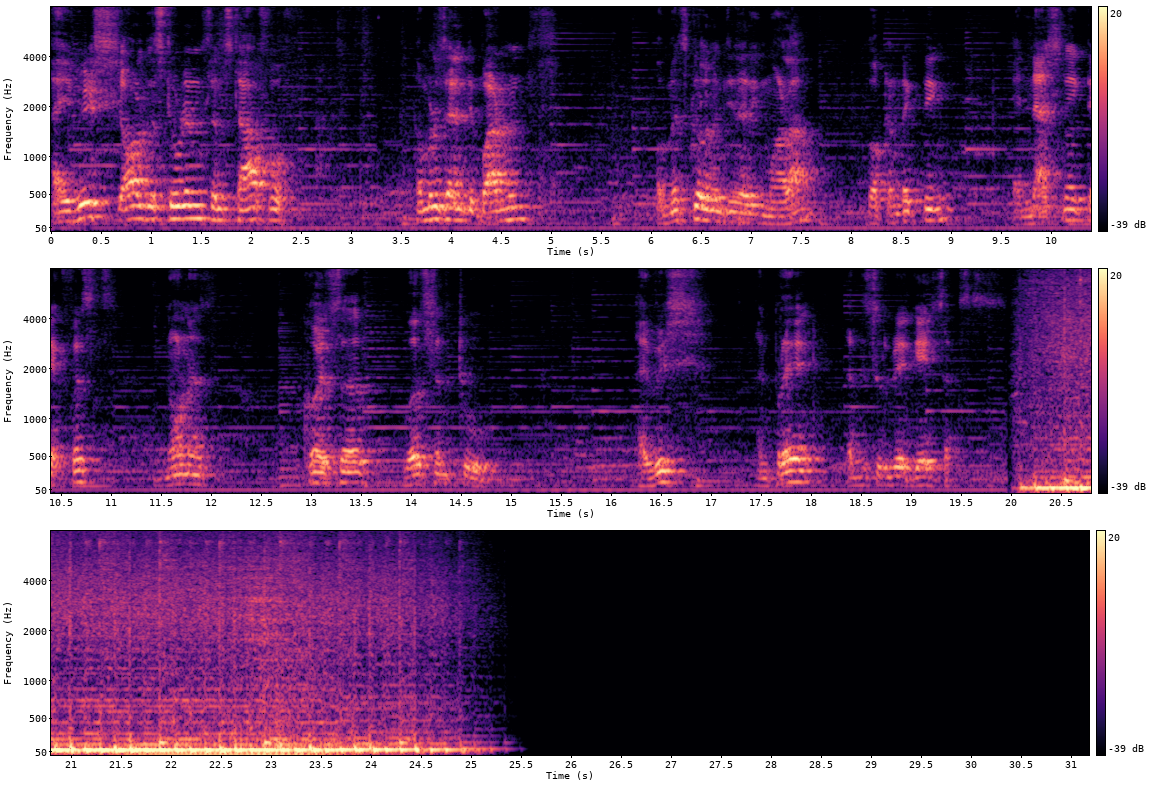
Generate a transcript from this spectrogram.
I wish all the students and staff of computer science departments of MET Engineering Mala for conducting a national tech fest known as Quazer version 2. I wish and pray that this will be a great success.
